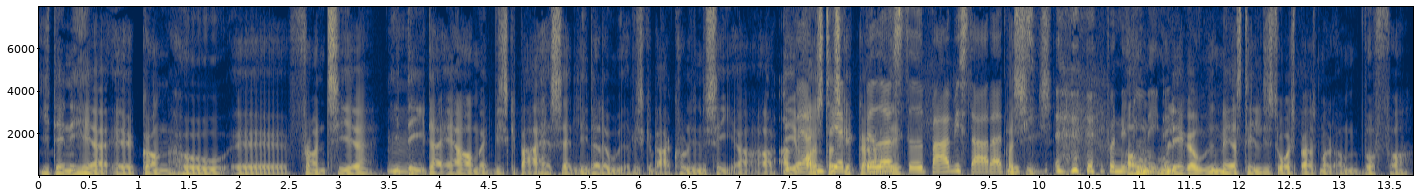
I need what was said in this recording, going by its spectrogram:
i denne her øh, gong-ho øh, frontier-idé, mm. der er om, at vi skal bare have satellitter derud, og vi skal bare kolonisere, og, og det er os, der skal gøre det. Og bedre sted, bare vi starter et Præcis. nyt, på ny og hun, planet. hun lægger ud med at stille de store spørgsmål om, hvorfor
